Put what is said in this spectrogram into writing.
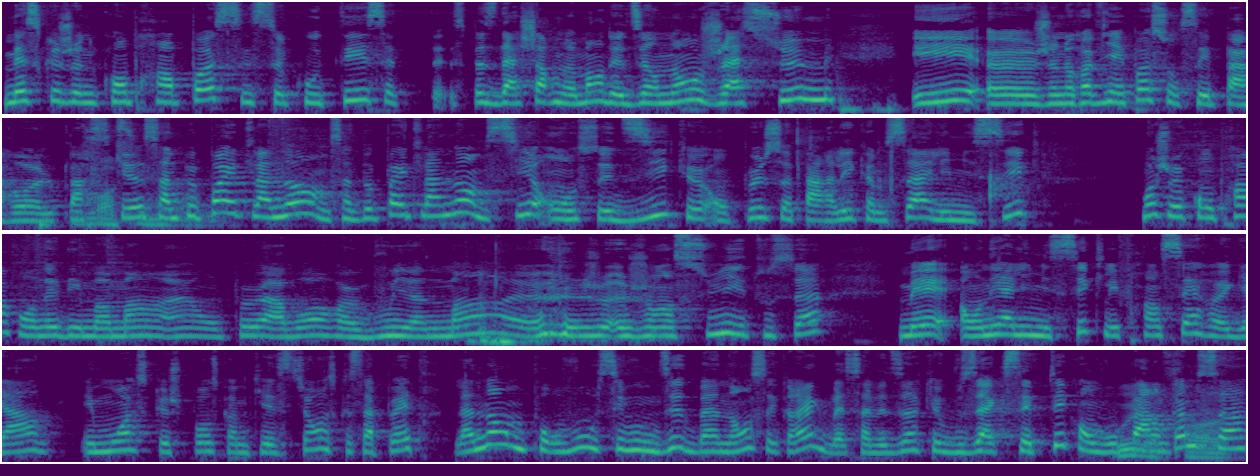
Mais ce que je ne comprends pas, c'est ce côté, cette espèce d'acharnement de dire non, j'assume et euh, je ne reviens pas sur ces paroles. Parce que ça ne peut pas être la norme. Ça ne peut pas être la norme. Si on se dit qu'on peut se parler comme ça à l'hémicycle, Moi, je comprends qu'on ait des moments, hein, on peut avoir un bouillonnement, euh, j'en suis et tout ça, mais on est à l'hémicycle, les Français regardent, et moi, ce que je pose comme question, est-ce que ça peut être la norme pour vous? Si vous me dites, ben non, c'est correct, ben ça veut dire que vous acceptez qu'on vous parle comme ça.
